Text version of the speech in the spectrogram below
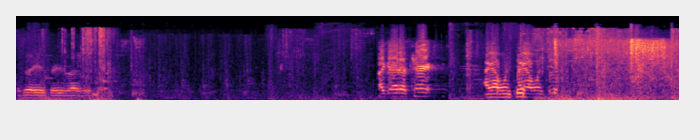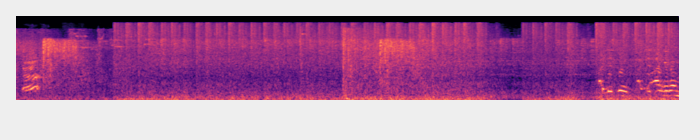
It's right here, it's right here, right here. I got a turret. I got one too. I got one too. Oh. Did this. I, did I hit him.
